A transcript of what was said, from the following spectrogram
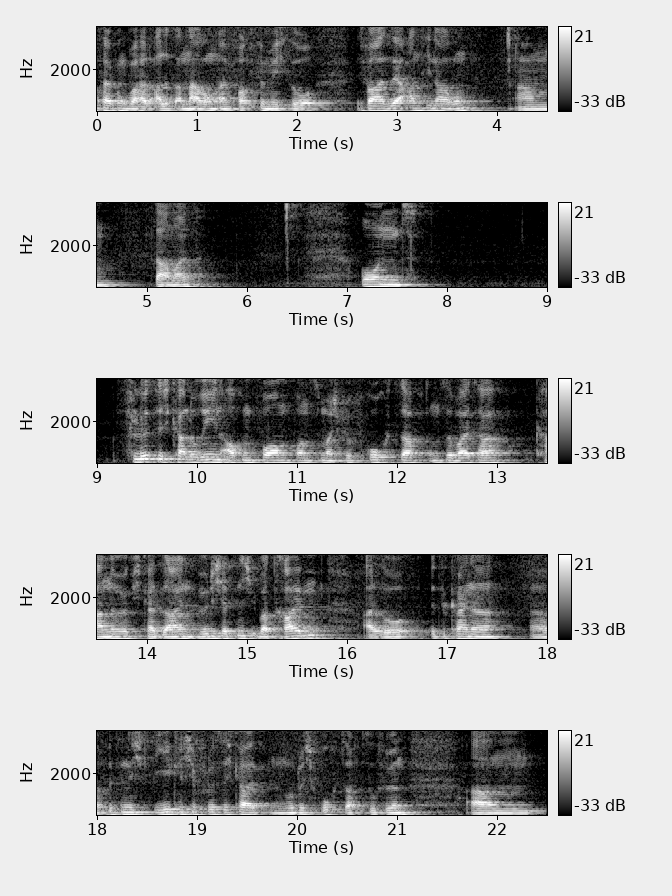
Zeitpunkt war halt alles an Nahrung einfach für mich so, ich war sehr anti-Nahrung ähm, damals. Und Flüssigkalorien auch in Form von zum Beispiel Fruchtsaft und so weiter kann eine Möglichkeit sein. Würde ich jetzt nicht übertreiben. Also bitte keine, bitte nicht jegliche Flüssigkeit nur durch Fruchtsaft zuführen. Ähm,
